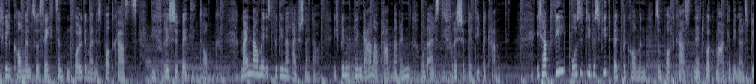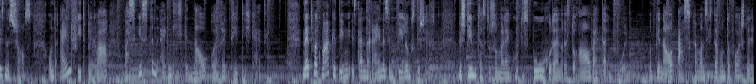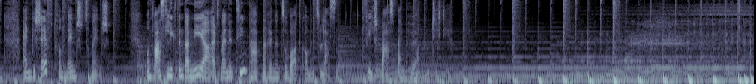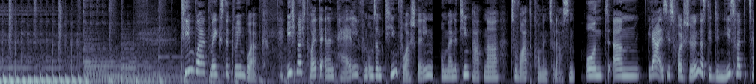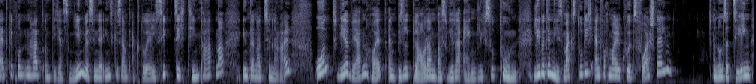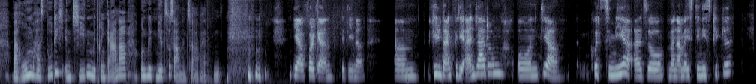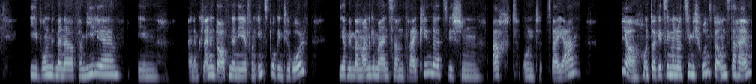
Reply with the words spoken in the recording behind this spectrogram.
Herzlich willkommen zur 16. Folge meines Podcasts Die frische Betty Talk. Mein Name ist Bettina Reifschneider. Ich bin Ringana-Partnerin und als die frische Betty bekannt. Ich habe viel positives Feedback bekommen zum Podcast Network Marketing als Business Chance und ein Feedback war, was ist denn eigentlich genau eure Tätigkeit? Network Marketing ist ein reines Empfehlungsgeschäft. Bestimmt hast du schon mal ein gutes Buch oder ein Restaurant weiterempfohlen. Und genau das kann man sich darunter vorstellen. Ein Geschäft von Mensch zu Mensch. Und was liegt denn da näher, als meine Teampartnerinnen zu Wort kommen zu lassen? Viel Spaß beim Hören wünsche ich dir. Teamwork makes the dream work. Ich möchte heute einen Teil von unserem Team vorstellen, um meine Teampartner zu Wort kommen zu lassen. Und ähm, ja, es ist voll schön, dass die Denise heute Zeit gefunden hat und die Jasmin. Wir sind ja insgesamt aktuell 70 Teampartner international und wir werden heute ein bisschen plaudern, was wir da eigentlich so tun. Liebe Denise, magst du dich einfach mal kurz vorstellen? und uns erzählen, warum hast du dich entschieden, mit Ringana und mit mir zusammenzuarbeiten? ja, voll gern, Bediener. Ähm, vielen Dank für die Einladung und ja, kurz zu mir. Also, mein Name ist Denise Pittel. Ich wohne mit meiner Familie in einem kleinen Dorf in der Nähe von Innsbruck in Tirol. Ich habe mit meinem Mann gemeinsam drei Kinder zwischen acht und zwei Jahren. Ja, und da geht es immer nur ziemlich rund bei uns daheim.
